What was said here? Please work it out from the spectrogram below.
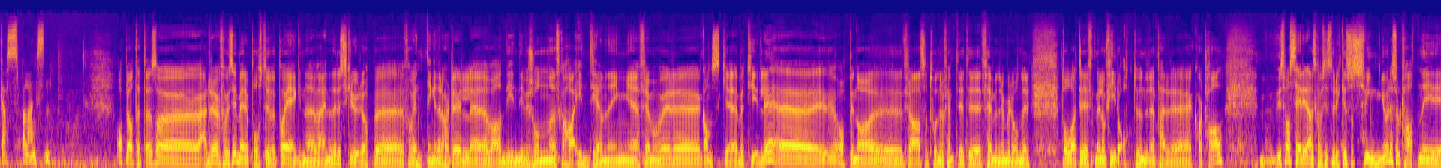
gassbalansen. Oppi alt dette så er dere får vi si, mer positive på egne vegne. Dere skrur opp eh, forventningene dere har til eh, hva din divisjon skal ha inntjening eh, fremover ganske betydelig. Oppi nå fra altså 250 til 500 millioner dollar til mellom 400 og 800 per kvartal. Hvis man ser i regnskapshistorikken så svinger jo resultatene i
